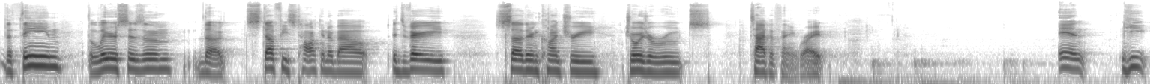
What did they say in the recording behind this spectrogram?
the theme, the lyricism, the stuff he's talking about, it's very southern country, Georgia roots type of thing, right? And he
